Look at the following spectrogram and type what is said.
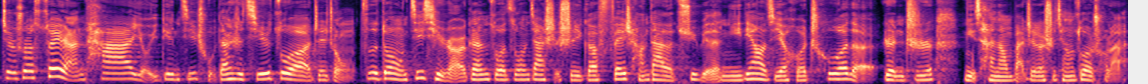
就是说，虽然它有一定基础，但是其实做这种自动机器人跟做自动驾驶是一个非常大的区别的。你一定要结合车的认知，你才能把这个事情做出来。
